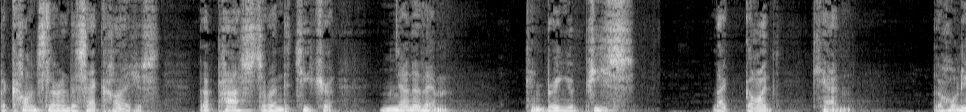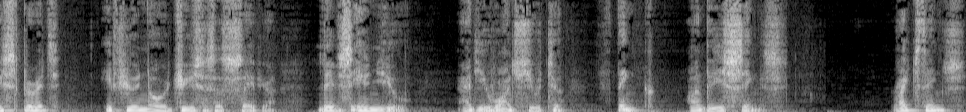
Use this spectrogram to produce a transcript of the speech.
The counselor and the psychologist, the pastor and the teacher, none of them can bring you peace like God can. The Holy Spirit, if you know Jesus as Savior, lives in you and He wants you to think on these things. Right things,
